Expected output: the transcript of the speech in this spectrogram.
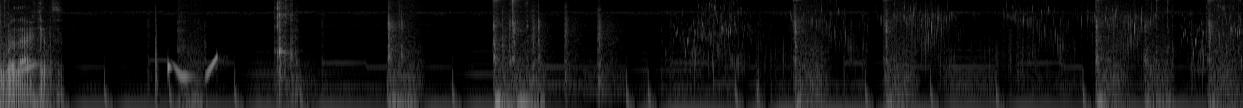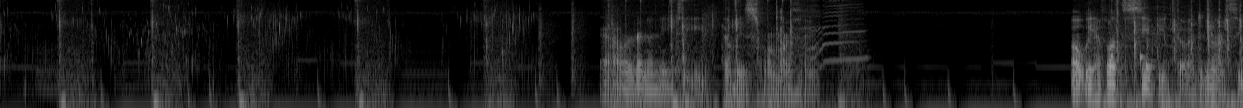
see where that gets. Yeah, we're gonna need to eat at least one more thing. Oh, we have lots of seaweed though. I did not see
